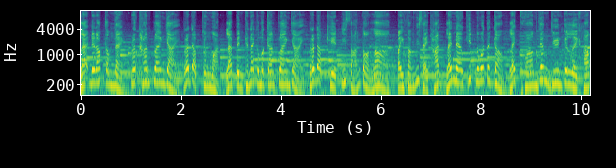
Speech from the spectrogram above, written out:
และได้รับตำแหน่งประธานแปลงใหญ่ ระดับจังหวัด และเป็นคณะกรรมการแปลงใหญ่ ระดับเขตอีสานตอนล่างไปฟังวิสัยทัศน์และแนวคิดนวัตกรรม และความยั่งยืนกันเลยครับ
